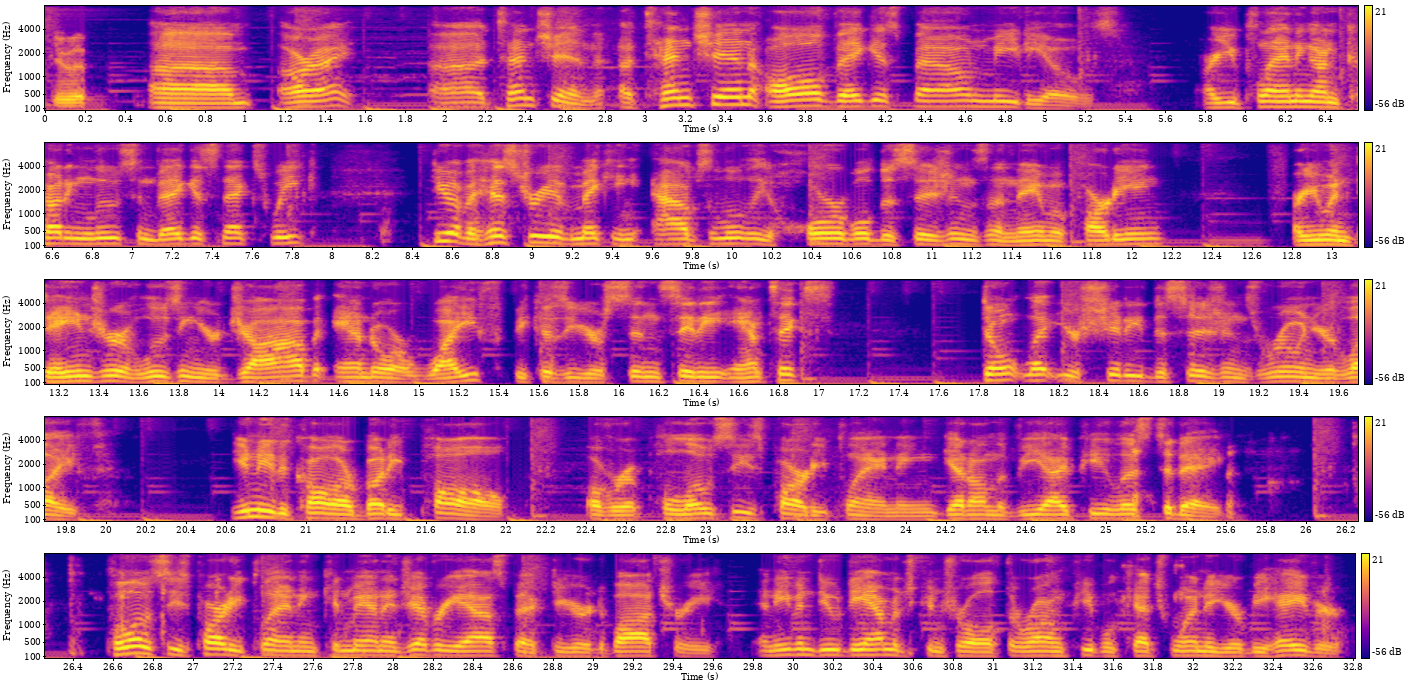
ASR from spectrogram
Do it. Um, all right. Uh, attention, attention, all Vegas bound medios. Are you planning on cutting loose in Vegas next week? Do you have a history of making absolutely horrible decisions in the name of partying? Are you in danger of losing your job and or wife because of your Sin City antics? Don't let your shitty decisions ruin your life. You need to call our buddy Paul over at Pelosi's Party Planning get on the VIP list today. Pelosi's Party Planning can manage every aspect of your debauchery and even do damage control if the wrong people catch wind of your behavior.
